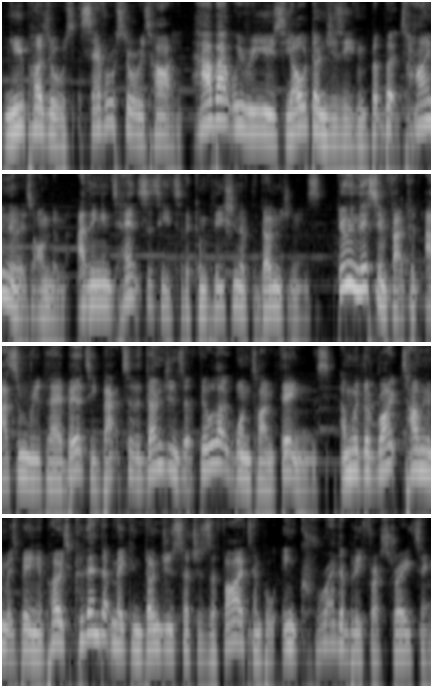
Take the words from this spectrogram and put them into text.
new puzzles, several stories high? How about we reuse the old dungeons even but put time limits on them, adding intensity to the completion of the dungeons? Doing this in fact would add some replayability back to the dungeons that feel like one-time things, and with the right time limits being imposed could end up making dungeons such as the Fire Temple incredibly frustrating.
